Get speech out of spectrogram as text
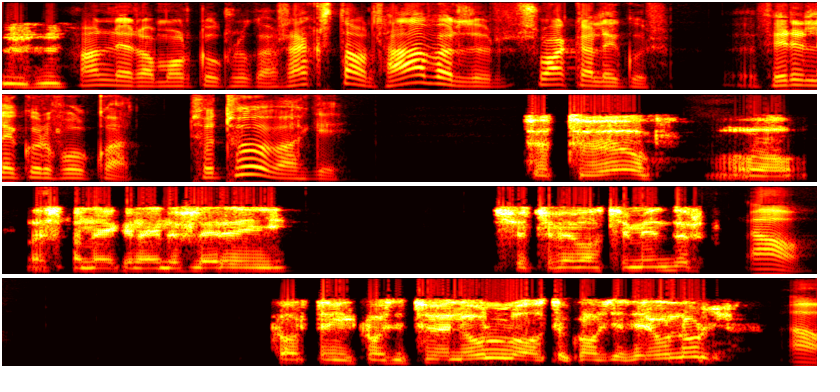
Mm -hmm. hann er á morgu klukka 16 það verður svakaleikur fyrirleikur fór hvað? 22 var ekki? 22 og vestmanneikana einu fleiri í 75-80 myndur Já, Kortengi komst í 2-0 og Óttu komst í 3-0 já,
